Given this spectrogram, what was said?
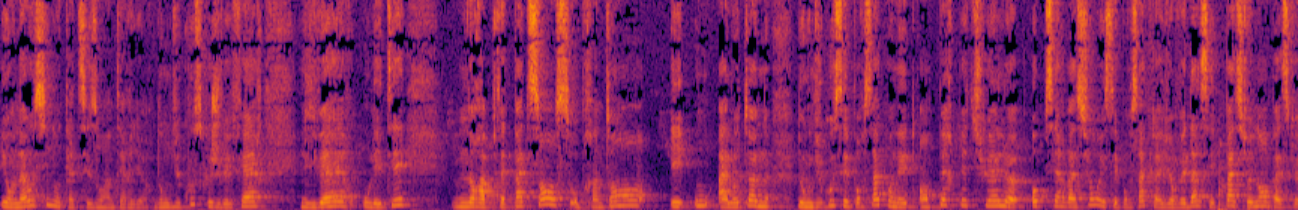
et on a aussi nos quatre saisons intérieures. Donc du coup, ce que je vais faire l'hiver ou l'été n'aura peut-être pas de sens au printemps et ou à l'automne. Donc du coup, c'est pour ça qu'on est en perpétuelle observation et c'est pour ça que la Yurveda, c'est passionnant parce que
